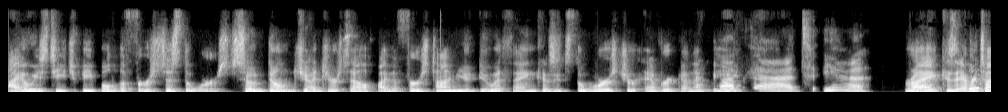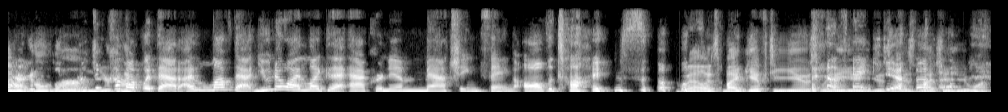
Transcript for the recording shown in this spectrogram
I always teach people the first is the worst. So don't judge yourself by the first time you do a thing because it's the worst you're ever going to be. I love that. Yeah. Right? Because every yeah. time you're going to learn, you you're come gonna... Come up with that. I love that. You know, I like that acronym matching thing all the time. So. Well, it's my gift to you, sweetie. you use you. it as much as you want.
